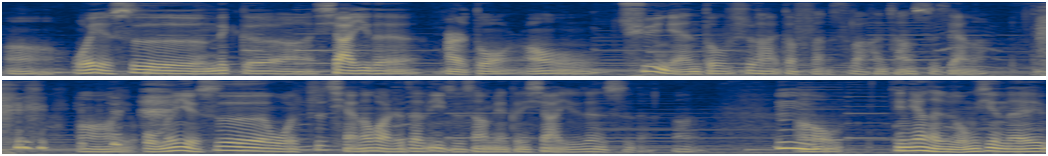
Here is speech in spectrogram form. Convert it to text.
啊，我也是那个夏意的耳朵，然后去年都是他的粉丝了，很长时间了。啊，我们也是，我之前的话是在励志上面跟夏怡认识的啊，然后今天很荣幸来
